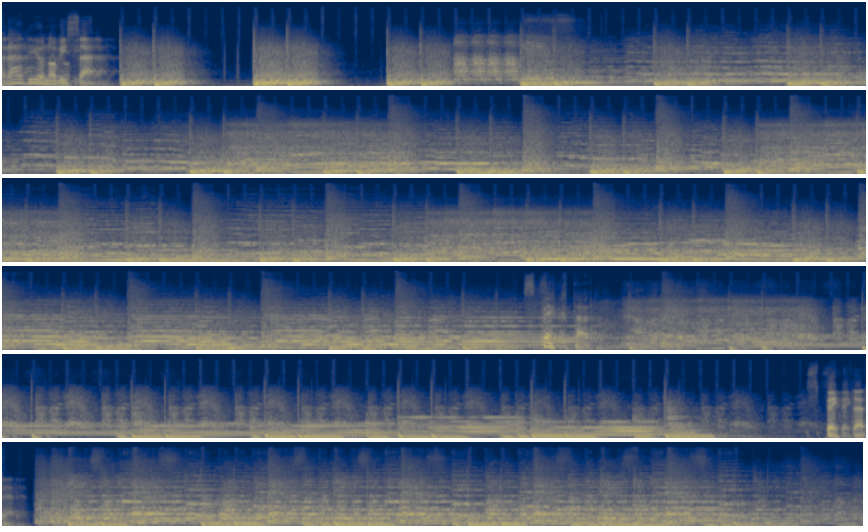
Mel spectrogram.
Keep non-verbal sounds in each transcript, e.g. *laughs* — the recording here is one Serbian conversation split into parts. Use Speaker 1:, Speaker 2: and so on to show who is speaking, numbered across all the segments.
Speaker 1: Radio Novi Sad.
Speaker 2: Spektar.
Speaker 1: Spektar.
